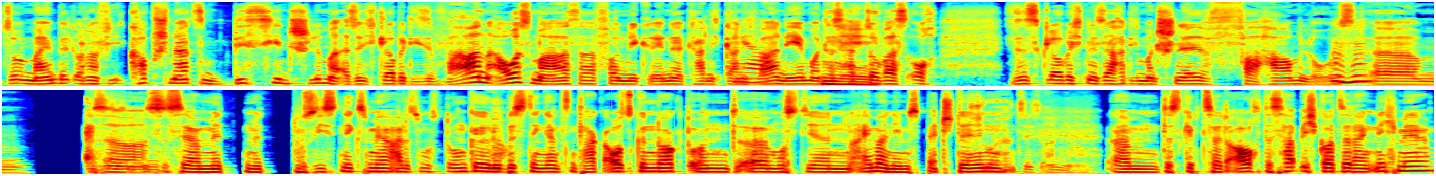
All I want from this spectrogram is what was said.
so in meinem Bild auch noch wie Kopfschmerzen ein bisschen schlimmer. Also ich glaube, diese wahren Ausmaße von Migräne kann ich gar nicht Ja. wahrnehmen. Und das Nee. hat sowas auch, das ist, glaube ich, eine Sache, die man schnell verharmlost. Mhm. Ähm, Also Ja. es ist ja mit, mit, du siehst nichts mehr, alles muss dunkel, du Ja. bist den ganzen Tag ausgenockt und äh, musst dir einen Eimer neben das Bett So stellen. hört sich's an, ja. Ähm, das gibt's halt auch. Das habe ich Gott sei Dank nicht mehr.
